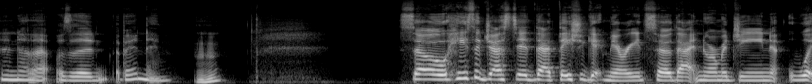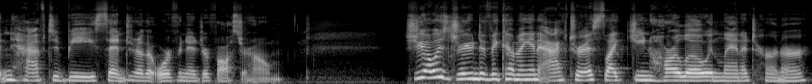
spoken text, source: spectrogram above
didn't know that was a, a band name. Mm-hmm. So he suggested that they should get married so that Norma Jean wouldn't have to be sent to another orphanage or foster home. She always dreamed of becoming an actress like Jean Harlow and Lana Turner.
